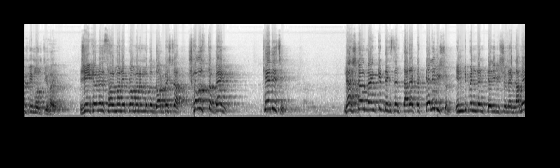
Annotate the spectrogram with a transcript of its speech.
এমপি মন্ত্রী হয়। যেই কারণে সালমান এ প্রমাণের মতো দরবেশরা সমস্ত ব্যাংক খেয়ে দিয়েছে। ন্যাশনাল ব্যাংকের দেখেছেন, তার একটা টেলিভিশন ইন্ডিপেন্ডেন্ট টেলিভিশনের নামে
